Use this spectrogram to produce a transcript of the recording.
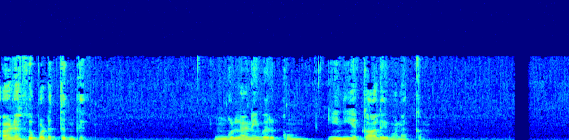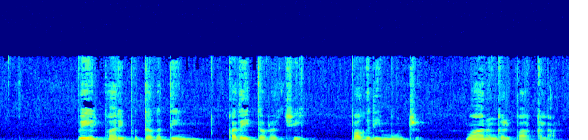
அழகுபடுத்துங்கள். உங்கள் அனைவருக்கும் இனிய காலை வணக்கம். வேள்பாரி புத்தகத்தின் கதை தொடர்ச்சி பகுதி மூன்று. வாருங்கள் பார்க்கலாம்.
